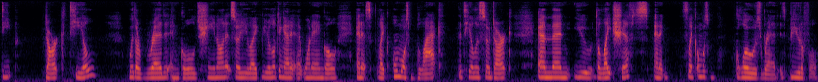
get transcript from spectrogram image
deep dark teal with a red and gold sheen on it. So you like you're looking at it at one angle and it's like almost black. The teal is so dark. And then you the light shifts and it, it's like almost glows red. It's beautiful.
